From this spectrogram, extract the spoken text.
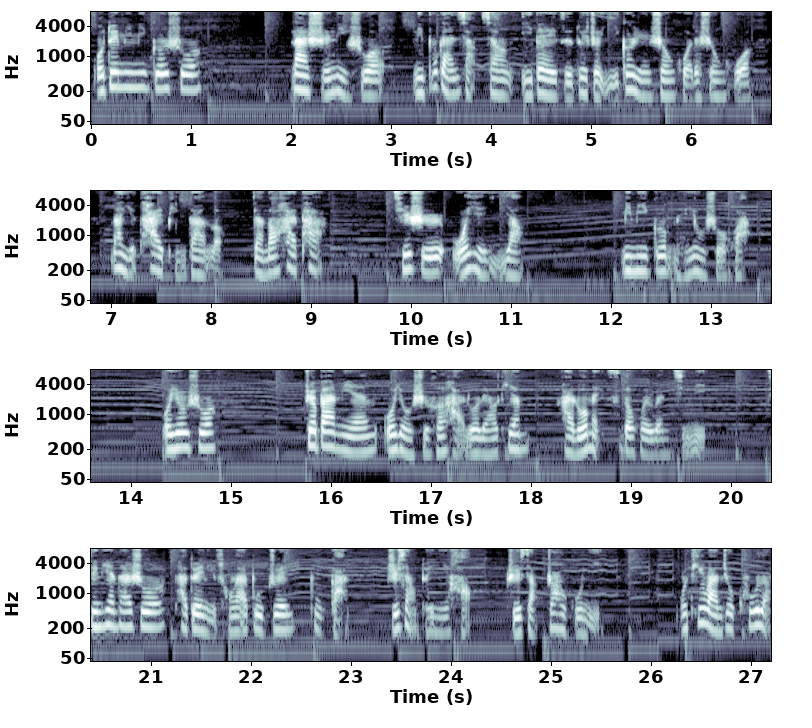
我对咪咪哥说：“那时你说你不敢想象一辈子对着一个人生活的生活，那也太平淡了，感到害怕。其实我也一样。”咪咪哥没有说话，我又说：“这半年我有时和海螺聊天，海螺每次都会问起你。今天他说他对你从来不追不赶，只想对你好，只想照顾你。”我听完就哭了，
